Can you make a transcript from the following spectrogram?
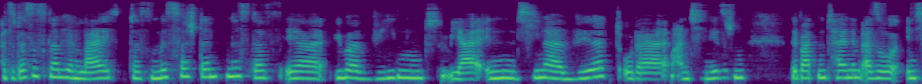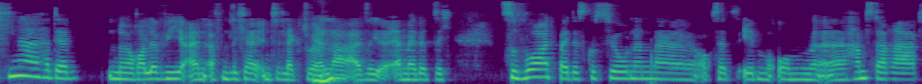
Also das ist, glaube ich, ein leichtes Missverständnis, dass er überwiegend ja in China wirkt oder an chinesischen Debatten teilnimmt. Also in China hat er eine Rolle wie ein öffentlicher Intellektueller. Mhm. Also er meldet sich zu Wort bei Diskussionen, äh, ob es jetzt eben um äh, Hamsterrad,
